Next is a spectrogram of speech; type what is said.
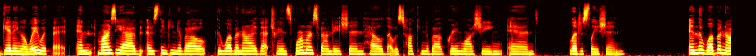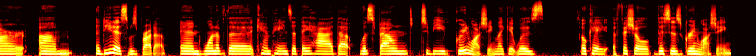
getting away with it. And Marzia, I was thinking about the webinar that Transformers Foundation held that was talking about greenwashing and legislation. In the webinar, um, Adidas was brought up, and one of the campaigns that they had that was found to be greenwashing, like it was, okay, official, this is greenwashing.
